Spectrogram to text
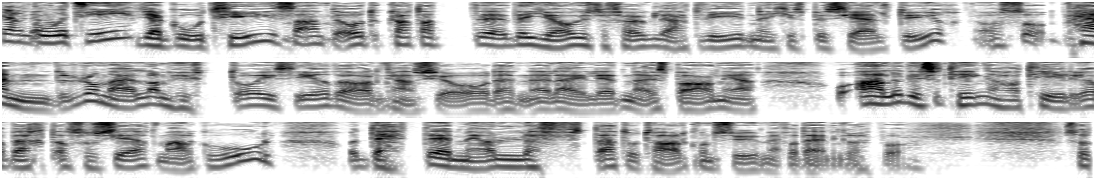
De har god tid. De har god tid, sant? og klart at det, det gjør jo selvfølgelig at vinen er ikke spesielt dyr. Og så pendler du mellom hytta i Sirdalen kanskje, og denne leiligheten der i Spania. Og alle disse tingene har tidligere vært assosiert med alkohol, og dette er med å løfte totalkonsumet for denne gruppa. Så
